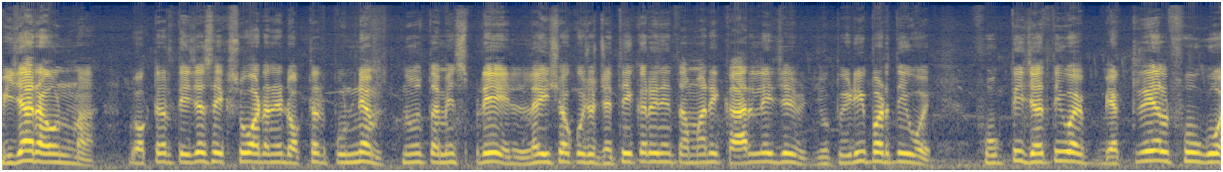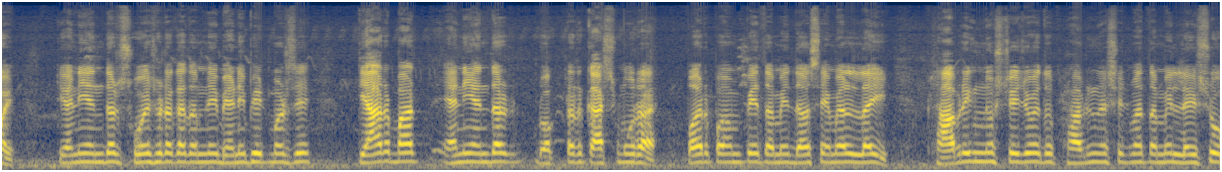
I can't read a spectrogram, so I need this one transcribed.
બીજા રાઉન્ડમાં ડૉક્ટર તેજસ એકસો આઠ અને ડૉક્ટર પુણ્યમનો તમે સ્પ્રે લઈ શકો છો. જેથી કરીને તમારી કારેલી જે, જો પીળી પડતી હોય, ફૂગતી જતી હોય, બેક્ટેરિયલ ફૂગ હોય, તેની અંદર સો ટકા તમને બેનિફિટ મળશે. ત્યારબાદ એની અંદર ડૉક્ટર કાશ્મુરા પર પંપે તમે દસ એમએલ લઈ, ફ્લાવરિંગનો સ્ટેજ હોય તો ફ્લાવરિંગના સ્ટેજમાં તમે લેશો,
